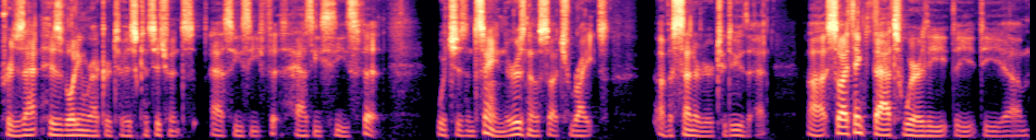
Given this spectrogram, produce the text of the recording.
present his voting record to his constituents as he, see fit, as he sees fit, which is insane. There is no such right of a senator to do that. Uh, so I think that's where the the, the um,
